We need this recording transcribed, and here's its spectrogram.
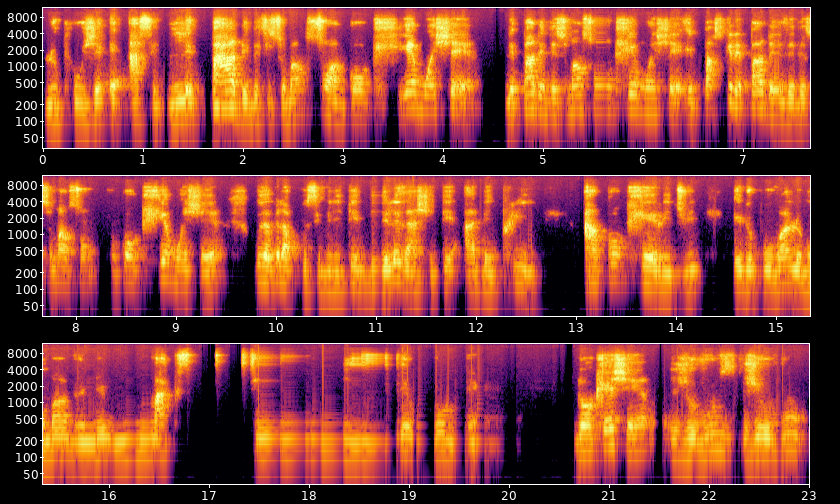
le projet est assez. Les parts d'investissement sont encore très moins chères. Les parts d'investissement sont très moins chères. Et parce que les parts d'investissement sont encore très moins chères, vous avez la possibilité de les acheter à des prix encore très réduits et de pouvoir, le moment venu, maximiser vos gains. Donc, très cher, je vous, je vous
